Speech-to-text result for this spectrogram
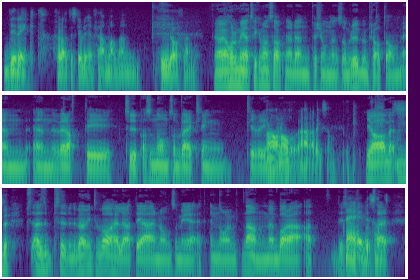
direkt för att det ska bli en femma. Men fyra och fem. Ja, jag håller med. Jag tycker man saknar den personen som Ruben pratade om. En, en Verratti-typ. Alltså någon som verkligen kliver in. Ja, någon stjärna liksom. Ja, men, alltså, precis. Men det behöver inte vara heller att det är någon som är ett enormt namn. Men bara att det känns Nej, det är så här, sant. en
